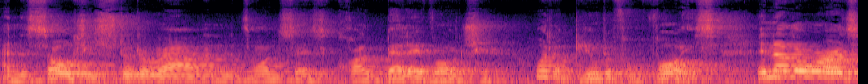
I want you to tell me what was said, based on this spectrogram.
And the soldiers stood around, and one says, Qual belle voce. What a beautiful voice. In other words,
